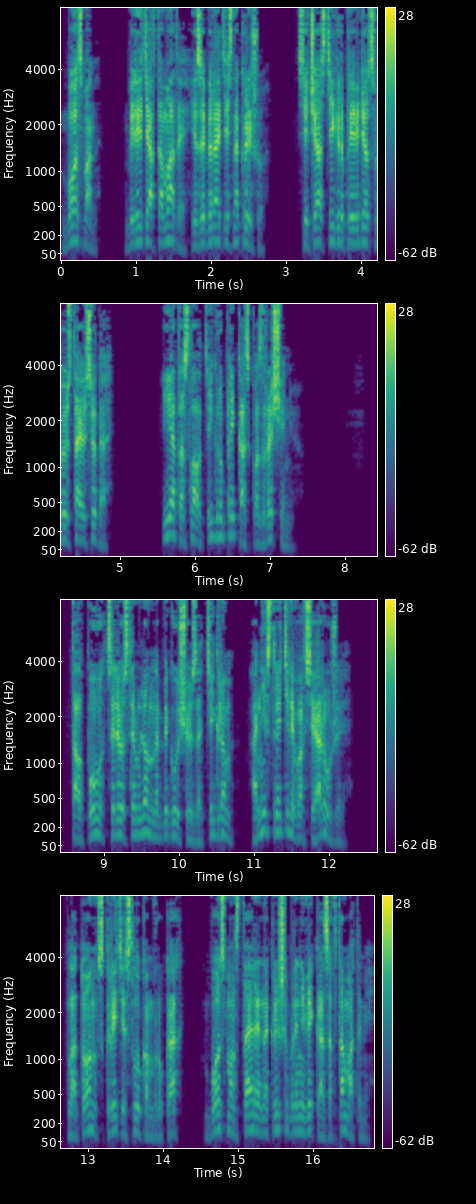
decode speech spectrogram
«Боцман, берите автоматы и забирайтесь на крышу. Сейчас тигр приведет свою стаю сюда». И отослал тигру приказ к возвращению. Толпу, целеустремленно бегущую за тигром, они встретили во всеоружии. Платон в скрытии с луком в руках, боцман с на крыше броневика с автоматами.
